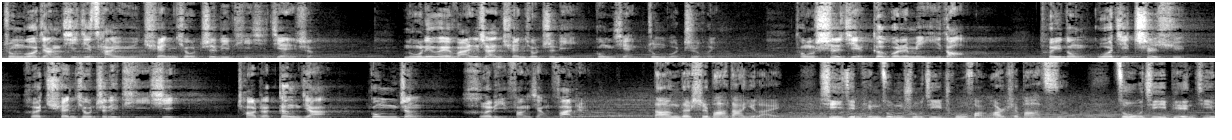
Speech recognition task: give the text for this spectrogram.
中国将积极参与全球治理体系建设，努力为完善全球治理贡献中国智慧，同世界各国人民一道，推动国际秩序和全球治理体系朝着更加公正合理方向发展。党的十八大以来，习近平总书记出访二十八次，足迹遍及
